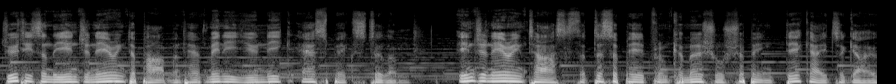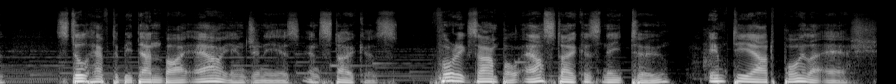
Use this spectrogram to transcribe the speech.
duties in the engineering department have many unique aspects to them. Engineering tasks that disappeared from commercial shipping decades ago still have to be done by our engineers and stokers. For example, our stokers need to empty out boiler ash,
